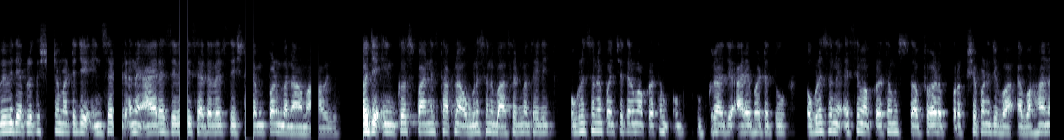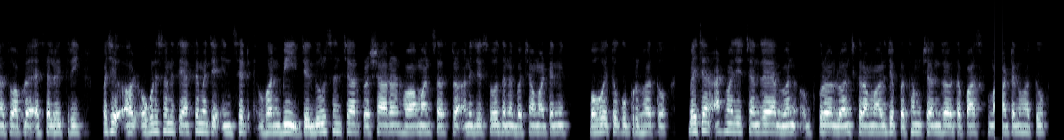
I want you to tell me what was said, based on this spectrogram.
વિવિધ એપ્લિકેશન માટે જે ઇન્સેટ અને આઈઆરએસ જેવી સેટેલાઇટ સિસ્ટમ પણ બનાવવામાં આવેલી. જે ઇન્કોસ્પારની સ્થાપના ઓગણીસો ને બાસઠમાં થયેલી ઓગણીસો ને પંચોતેરમાં પ્રથમ ઉપગ્રહ જે આર્યભટ્ટ હતું ઓગણીસો ને એસીમાં પ્રથમ સફળ પ્રક્ષેપણ જે વાહન હતું આપણે એસએલવી થ્રી, પછી ઓગણીસો ને ત્યાસીમાં જે ઇન્સેટ વન બી, જે દૂરસંચાર, પ્રસારણ હવામાનશાસ્ત્ર અને જે શોધ અને બચાવ માટેની બહુહેતુક ઉપગ્રહ હતો. બે હજાર આઠમાં જે ચંદ્રયાન વન ઉપગ્રહ લોન્ચ કરવામાં આવ્યું, જે પ્રથમ ચંદ્ર તપાસ માટેનું હતું.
